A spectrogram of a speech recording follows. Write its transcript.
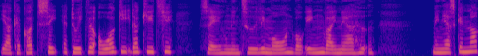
Jeg kan godt se, at du ikke vil overgive dig, Kichi, sagde hun en tidlig morgen, hvor ingen var i nærheden. Men jeg skal nok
